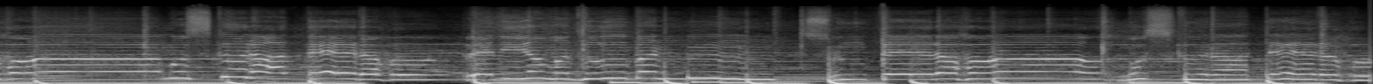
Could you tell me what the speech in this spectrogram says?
रहो, मुस्कुराते रहो, रेडियो मधुबन सुनते रहो, मुस्कुराते रहो।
